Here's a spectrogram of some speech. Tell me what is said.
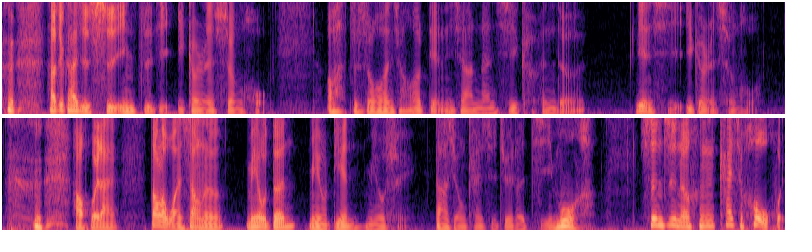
他就开始适应自己一个人生活啊。这时候很想要点一下南希可恩的练习一个人生活。好，回来到了晚上呢，没有灯，没有电，没有水，大雄开始觉得寂寞了，甚至呢，很开始后悔，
